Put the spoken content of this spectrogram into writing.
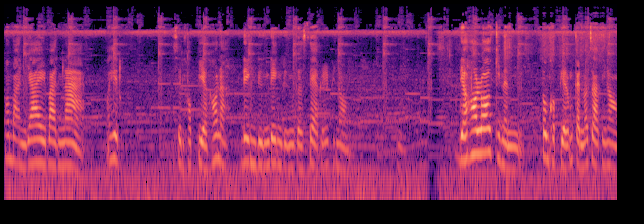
มาบ้านยายบ้านหน้ามาเห็ดเส้นข้าวเปียกเขานะเด้งดึงเด้งดึงแต่แสบเลยพี่น้อง เดี๋ยวเขาลอกินอันต้มข้าวเปียกน้ำกันเนาะจ้ะพี่น้อง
